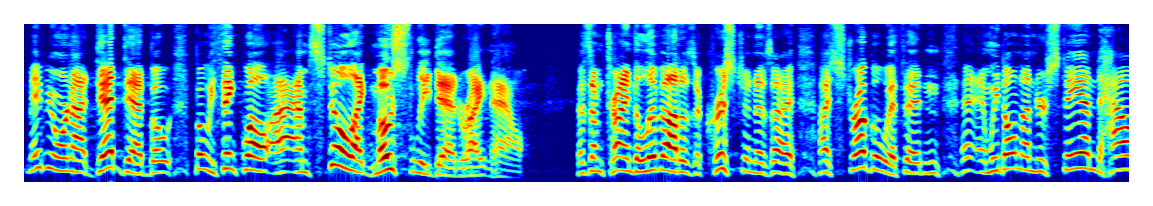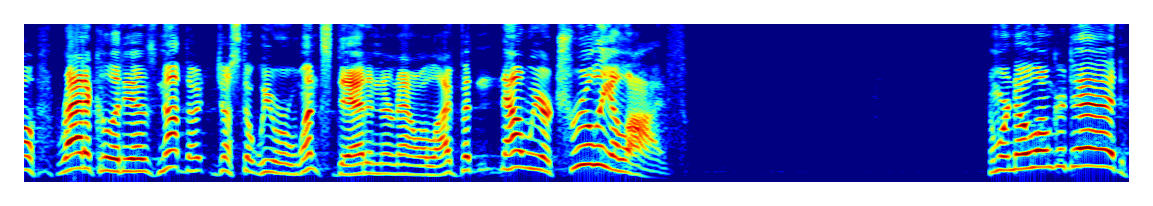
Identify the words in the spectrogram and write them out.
maybe we're not dead, dead, but, but we think, well, I'm still like mostly dead right now as I'm trying to live out as a Christian, as I, I struggle with it. And, and we don't understand how radical it is, not that, just that we were once dead and are now alive, but now we are truly alive. And we're no longer dead.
